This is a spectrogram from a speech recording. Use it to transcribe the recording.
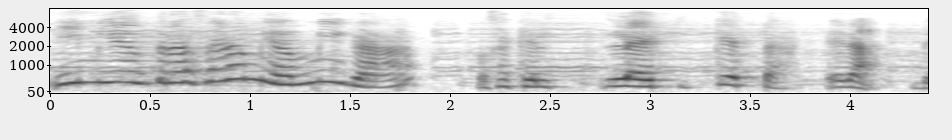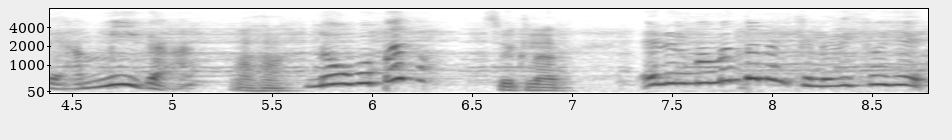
Y mientras era mi amiga, o sea que el- la etiqueta era de amiga, Ajá, no hubo pedo. sí, claro. En el momento en el que le dije, oye,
